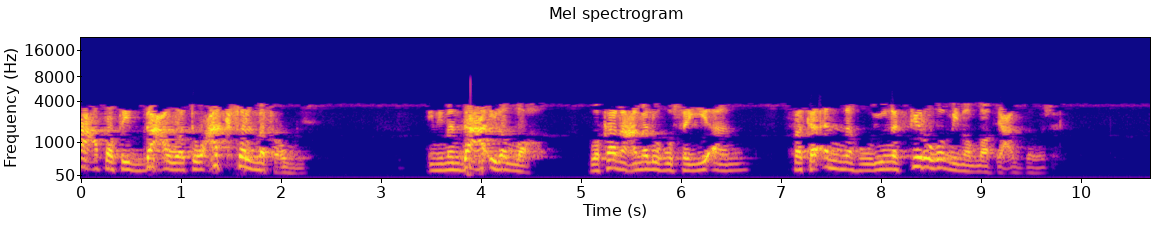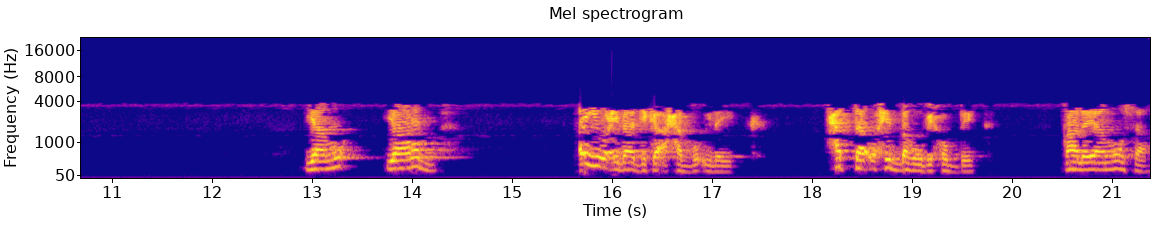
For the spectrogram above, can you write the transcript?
أعطت الدعوة عكس المفعول. يعني من دعا إلى الله وكان عمله سيئا فكأنه ينفرهم من الله عز وجل. يا, م... يا رب أي عبادك أحب إليك حتى أحبه بحبك؟ قال يا موسى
